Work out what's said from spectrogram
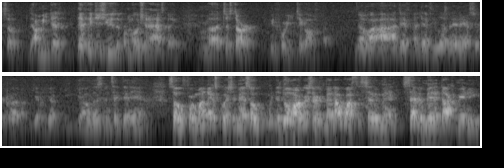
So I mean, just definitely just use the promotion aspect uh, to start before you take off. No, I, I, def, I definitely love that answer. Uh, y- y- y'all listen and take that in. So for my next question, man. So doing my research, man, I watched a seven minute seven minute documentary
